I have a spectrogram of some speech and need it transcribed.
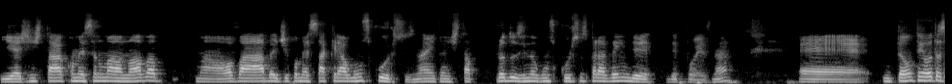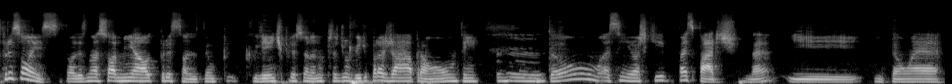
E a gente está começando uma nova, uma nova aba de começar a criar alguns cursos, né? Então a gente está produzindo alguns cursos para vender depois, né? É, então tem outras pressões. Então, às vezes não é só a minha autopressão, eu tenho um cliente pressionando que precisa de um vídeo para já, para ontem. Uhum. Então, assim, eu acho que faz parte, né? E então é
